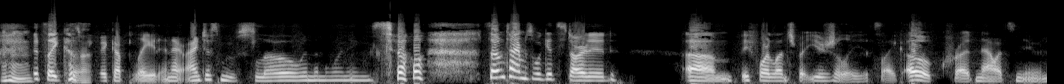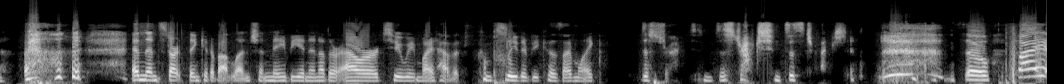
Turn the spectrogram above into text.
Mhm. It's like because Uh-huh. we wake up late and I I just move slow in the morning. So sometimes we'll get started um, before lunch, but usually it's like, oh crud, now it's noon, and then start thinking about lunch. And maybe in another hour or two, we might have it completed because I'm like distracted, distraction, distraction. so by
